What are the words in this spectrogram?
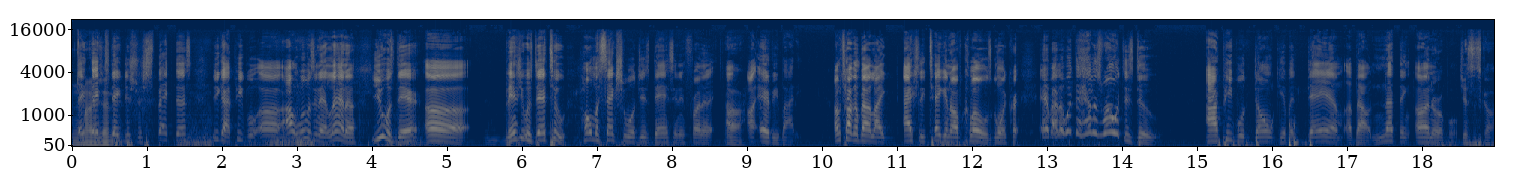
They, Oh, they, they disrespect us. You got people. Uh, I we was in Atlanta. You was there. Uh, Benji was there too. Homosexual just dancing in front of uh, Oh. uh, everybody. I'm talking about like actually taking off clothes, going crazy. Everybody, what the hell is wrong with this dude? Our people don't give a damn about nothing honorable. Just a scarf.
